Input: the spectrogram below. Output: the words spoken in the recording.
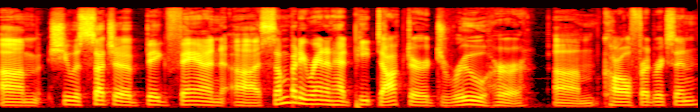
um she was such a big fan uh somebody ran and had Pete Docter drew her um Carl Fredricksen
